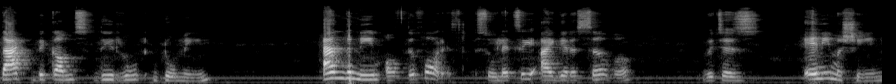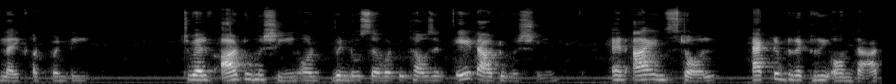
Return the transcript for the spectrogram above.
that becomes the root domain and the name of the forest. So let's say I get a server which is any machine like a 2012 R2 machine or Windows Server 2008 R2 machine and I install Active Directory on that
